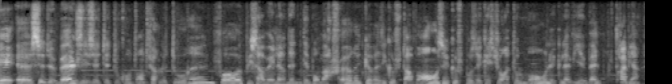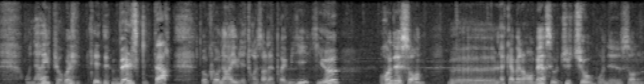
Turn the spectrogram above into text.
Et euh, ces deux Belges, ils étaient tout contents de faire le tour hein, une fois. Et puis ça avait l'air d'être des bons marcheurs et que vas-y que je t'avance et que je pose des questions à tout le monde et que la vie est belle. Très bien. On arrive puis on voit les, deux Belges qui partent. Donc on arrive les 3 heures de l'après-midi qui eux redescendent. Euh, la cabane Rambert, c'est au-dessus de Sion, redescendent.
